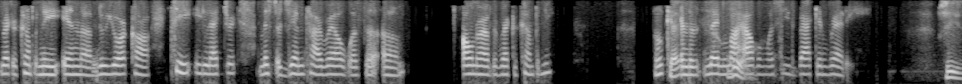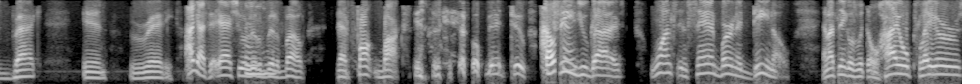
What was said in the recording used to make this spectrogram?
record company in uh, New York called T Electric. Mr. Jim Tyrell was the um, owner of the record company, Okay. and the name of my Well. album was "She's Back and Ready." She's back and ready. I got to ask you a little Mhm. bit about that funk box a little bit too. I've Okay. seen you guys once in San Bernardino, and I think it was with the Ohio Players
